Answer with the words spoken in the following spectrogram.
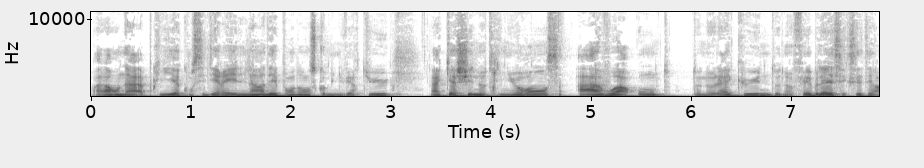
voilà on a appris à considérer l'indépendance comme une vertu à cacher notre ignorance à avoir honte de nos lacunes de nos faiblesses etc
